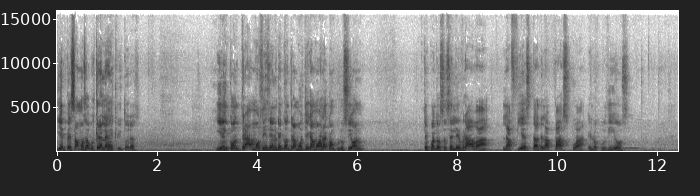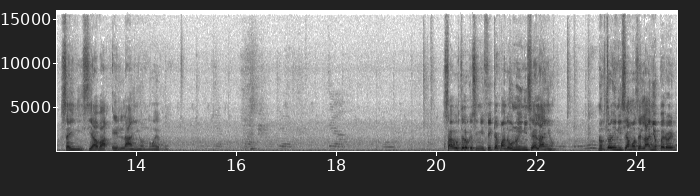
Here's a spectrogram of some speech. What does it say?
Y empezamos a buscar en las escrituras. Y encontramos, dicen que encontramos, llegamos a la conclusión que cuando se celebraba la fiesta de la Pascua en los judíos, se iniciaba el año nuevo. ¿Sabe usted lo que significa cuando uno inicia el año? Nosotros iniciamos el año, pero en,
